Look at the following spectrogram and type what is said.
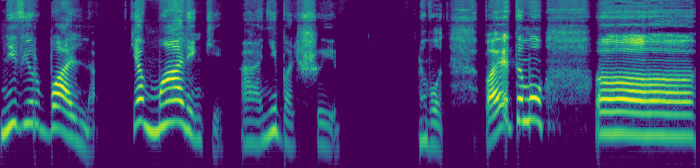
невербально. Я маленький, а они большие. Вот. Поэтому э,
